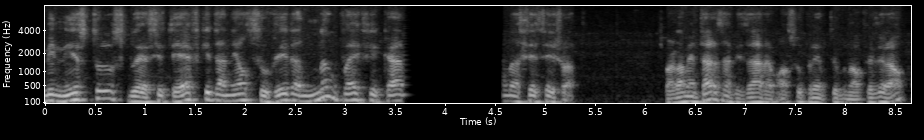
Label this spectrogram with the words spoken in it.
ministros do STF que Daniel Silveira não vai ficar na CCJ. Os parlamentares avisaram ao Supremo Tribunal Federal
